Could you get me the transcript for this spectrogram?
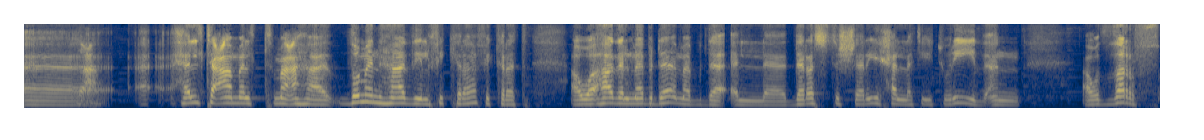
نعم. هل تعاملت معها ضمن هذه الفكرة فكرة أو هذا المبدأ مبدأ درست الشريحة التي تريد أن أو الظرف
